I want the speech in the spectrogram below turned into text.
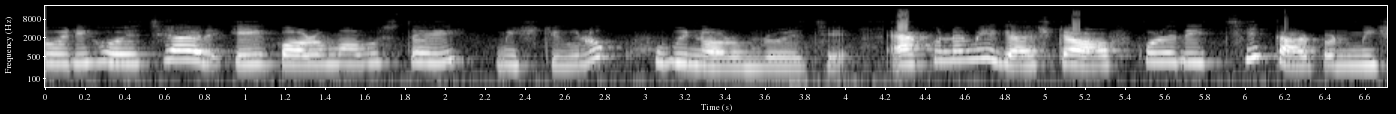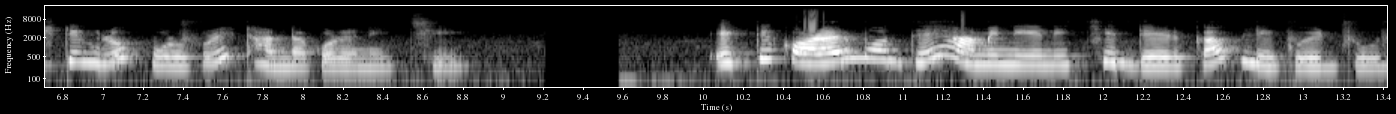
তৈরি হয়েছে আর এই গরম অবস্থায় মিষ্টিগুলো খুবই নরম রয়েছে। এখন আমি গ্যাসটা অফ করে দিচ্ছি, তারপর মিষ্টিগুলো পুরোপুরি ঠান্ডা করে নিচ্ছি। একটি কড়াইয়ের মধ্যে আমি নিয়ে নিচ্ছি দেড় কাপ লিকুইড দুধ।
